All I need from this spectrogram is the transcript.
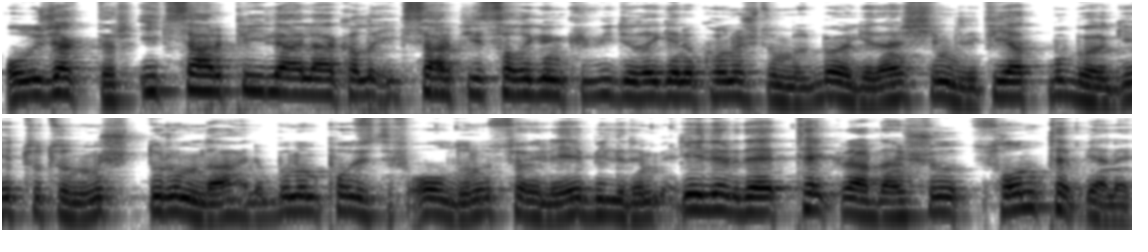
olacaktır. XRP ile alakalı XRP salı günkü videoda gene konuştuğumuz bölgeden şimdilik fiyat bu bölgeye tutunmuş durumda. Hani bunun pozitif olduğunu söyleyebilirim. Gelir de tekrardan şu son tep yani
